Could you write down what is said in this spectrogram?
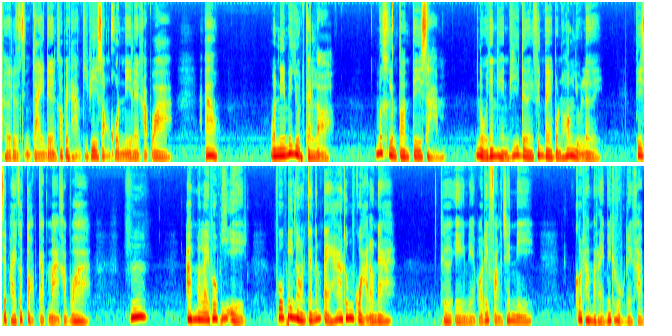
เธอเลยตัดสินใจเดินเข้าไปถามพี่ๆสองคนนี้เลยครับว่า อ้าว วันนี้ไม่หยุดกันเหรอ เมื่อคืนตอนตีสามหนูยังเห็นพี่เดินขึ้นไปบนห้องอยู่เลย พี่สะพ้ยก็ตอบกลับมาครับว่า ฮึมอำอะไรพวกพี่อีก พวกพี่นอนกันตั้งแต่ห้าทุ่มกว่าแล้วนะ เธอเองเนี่ยพอได้ฟังเช่นนี้ ก็ทำอะไรไม่ถูกเลยครับ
